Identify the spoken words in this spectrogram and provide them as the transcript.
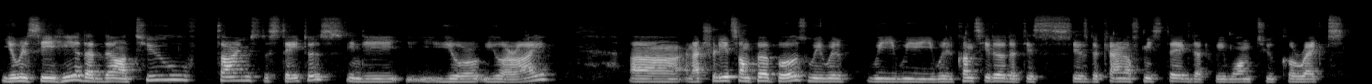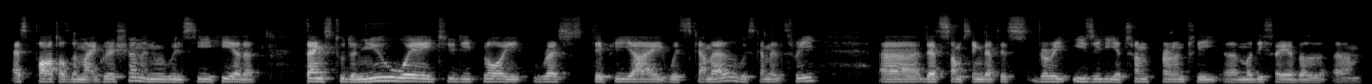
You will see here that there are two times the status in the URI. Uh, and actually, it's on purpose. We will we we will consider that this is the kind of mistake that we want to correct as part of the migration, and we will see here that thanks to the new way to deploy REST API with Camel, with Camel 3, uh, that's something that is very easily and transparently uh, modifiable um,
